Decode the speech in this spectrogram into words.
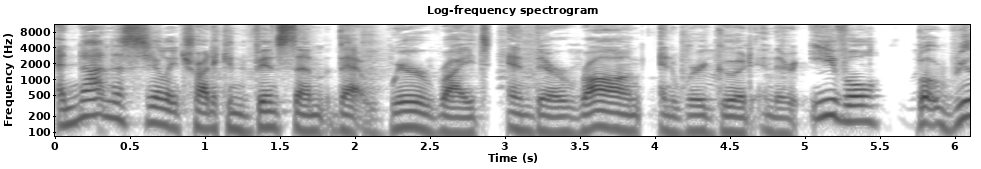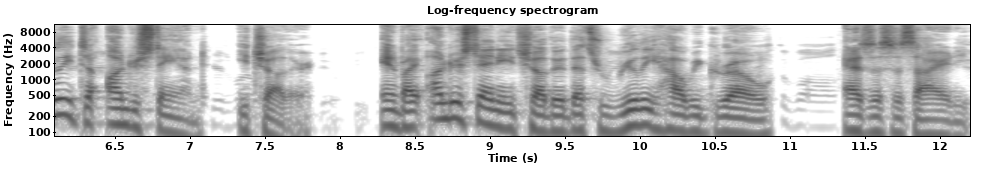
and not necessarily try to convince them that we're right and they're wrong and we're good and they're evil, but really to understand each other. And by understanding each other, that's really how we grow as a society.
